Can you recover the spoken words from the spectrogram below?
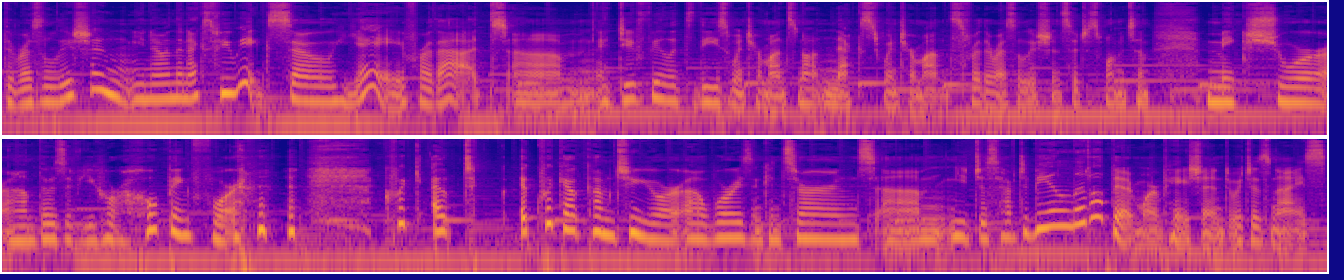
the resolution, you know, in the next few weeks. So, yay for that. Um, I do feel it's these winter months, not next winter months for the resolution. So, just wanted to make sure um, those of you who are hoping for quick out a quick outcome to your uh, worries and concerns. Um, you just have to be a little bit more patient, which is nice.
